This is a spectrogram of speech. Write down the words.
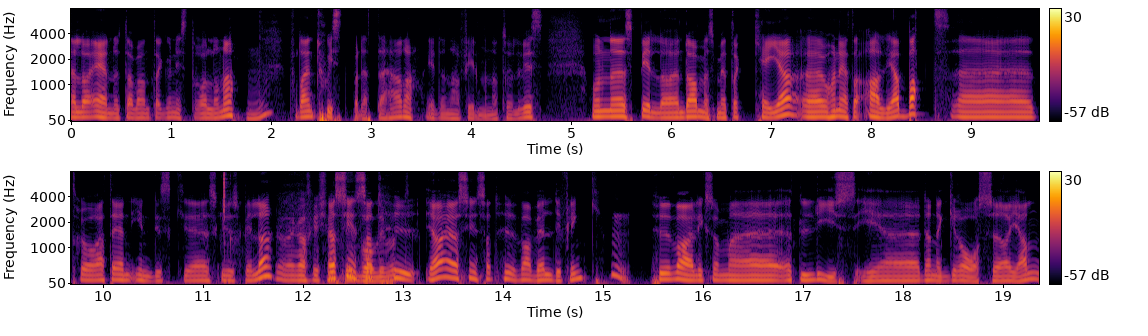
eller en av antagonistrollene Mm. For det er en twist på dette her da, i denne filmen, naturligvis. Hun uh, spiller en dame som heter Keya. Uh, hun heter Alia Bhatt. Uh, tror at det er en indisk skuespiller. Hun er ganske Jeg kjent i at Bollywood. hun, ja, jeg syns at hun var veldig flink. Mm. Hun var liksom et lys i denne grå sørjan.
